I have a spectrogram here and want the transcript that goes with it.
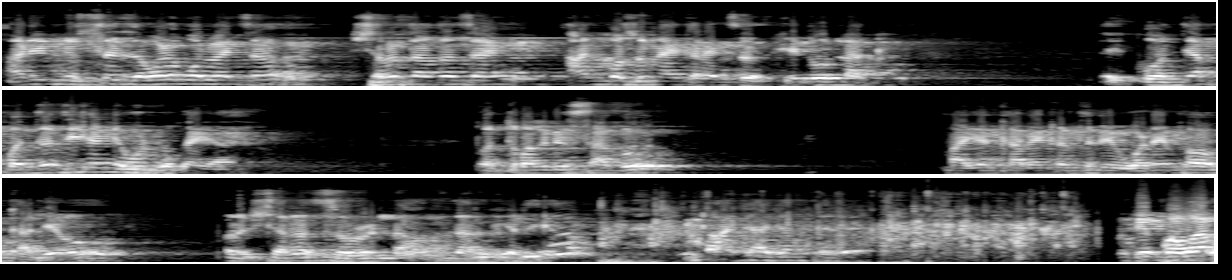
आणि नुसतं जवळ बोलवायचं शरदाच आहे आजपासून नाही करायचं हे दोन लाख. हे कोणत्या पद्धतीच्या निवडणूक आहे पण तुम्हाला मी सांगू माझ्या कार्यकर्त्याने वडेपाव खाले हो पण शरद सोडला आमदार केले हो. माझ्या छोटे पवार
